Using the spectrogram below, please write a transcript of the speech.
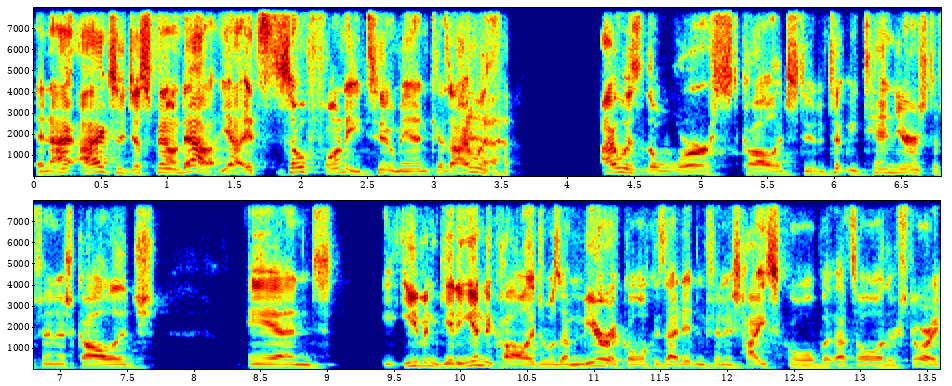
And I, I actually just found out. Yeah, it's so funny too, man, because I was I was the worst college student. It took me 10 years to finish college. And even getting into college was a miracle because I didn't finish high school, but that's a whole other story.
